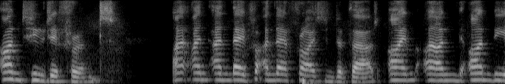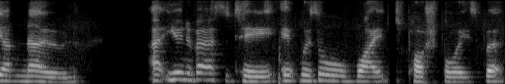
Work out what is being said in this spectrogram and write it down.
I'm too different, I, and and they and they're frightened of that. I'm I'm I'm the unknown. At university, it was all white posh boys, but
